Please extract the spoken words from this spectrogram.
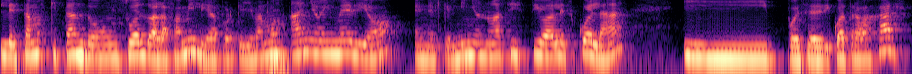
le estamos quitando un sueldo a la familia porque llevamos año y medio en el que el niño no asistió a la escuela y pues se dedicó a trabajar.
